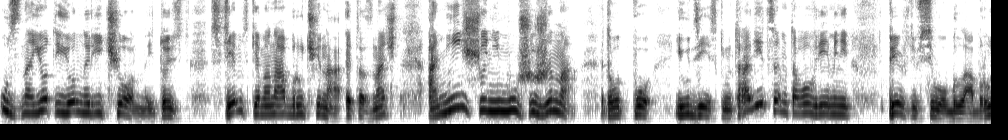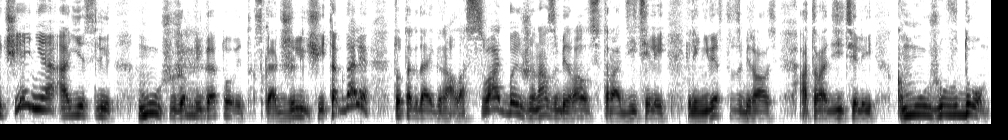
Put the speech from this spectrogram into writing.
узнает ее нареченный, то есть с тем, с кем она обручена. Это значит, они еще не муж и жена. Это вот по иудейским традициям того времени прежде всего было обручение, а если муж уже приготовит, так сказать, жилище и так далее, то тогда играла свадьба, и жена забиралась от родителей, или невеста забиралась от родителей к мужу в дом.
